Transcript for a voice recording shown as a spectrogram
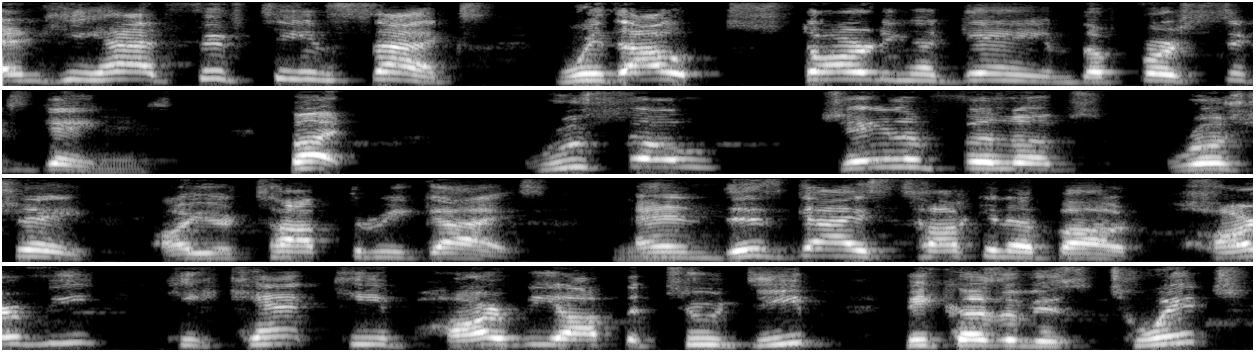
And he had 15 sacks without starting a game the first six games. But Rousseau, Jaelan Phillips, Roche are your top three guys. Yeah. And this guy's talking about Harvey. He can't keep Harvey off the two deep because of his twitch.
